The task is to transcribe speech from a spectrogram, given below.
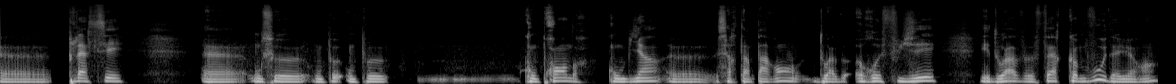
euh, placés, euh, on, se, on peut, on peut comprendre combien certains parents doivent refuser et doivent faire comme vous d'ailleurs, hein,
